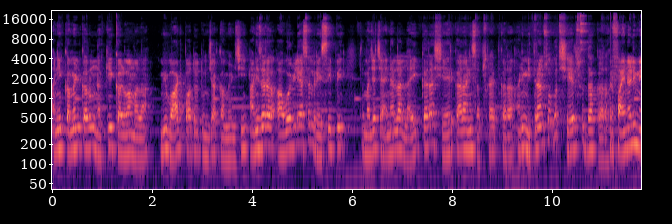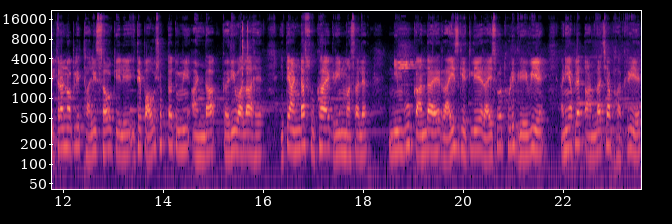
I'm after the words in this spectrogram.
आणि कमेंट करून नक्की कळवा मला. मी वाट पाहतोय तुमच्या कमेंटची आणि जर आवडली असेल रेसिपी तर माझ्या चॅनलला लाईक करा शेअर करा आणि सबस्क्राईब करा. आणि मित्रांसोबत शेअरसुद्धा करा. तर फायनली मित्रांनो आपली थाली सर्व केली. इथे पाहू शकता तुम्ही अंडा करीवाला आहे. इथे अंडा सुखा आहे ग्रीन मसाल्यात. निंबू कांदा आहे. राईस घेतली आहे. राईसवर थोडी ग्रेव्ही आहे. आणि आपल्या तांदळाच्या भाकरी आहेत.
